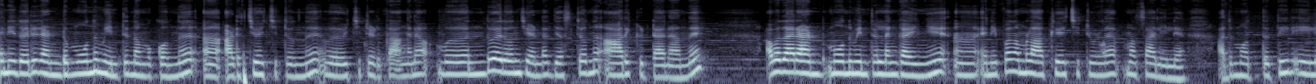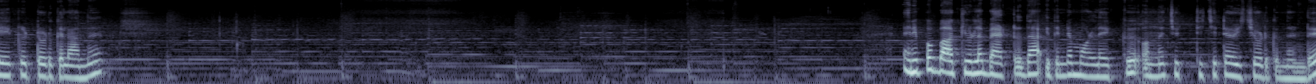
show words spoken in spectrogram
ഇനി ഇതൊരു രണ്ട് മൂന്ന് മിനിറ്റ് നമുക്കൊന്ന് അടച്ചു വെച്ചിട്ടൊന്ന് വേവിച്ചിട്ടെടുക്കാം അങ്ങനെ വെന്ത് വരുമൊന്നും ചെയ്യേണ്ട ജസ്റ്റ് ഒന്ന് ആറി കിട്ടാനാണ് അപ്പോൾ അതാ രണ്ട് മൂന്ന് മിനിറ്റ് എല്ലാം കഴിഞ്ഞ് ഇനിയിപ്പോൾ നമ്മൾ ആക്കി വെച്ചിട്ടുള്ള മസാലയില്ലേ അത് മൊത്തത്തിൽ ഇതിലേക്ക് ഇട്ട് കൊടുക്കലാന്ന്. ഇനിയിപ്പോൾ ബാക്കിയുള്ള ബാറ്ററി ഇതാ ഇതിന്റെ മുകളിലേക്ക് ഒന്ന് ചുറ്റിച്ചിട്ട് ഒഴിച്ചു കൊടുക്കുന്നുണ്ട്.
